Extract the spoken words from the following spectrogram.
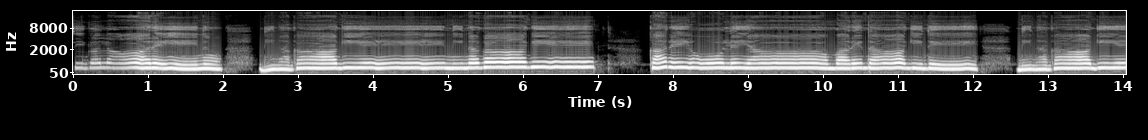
ಸಿಗಲಾರೇನು ನಿನಗಾಗಿಯೇ ನಿನಗಾಗಿಯೇ ಕರೆಯೋಲೆಯ ಬರೆದಾಗಿದೆ. ನಿನಗಾಗಿಯೇ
